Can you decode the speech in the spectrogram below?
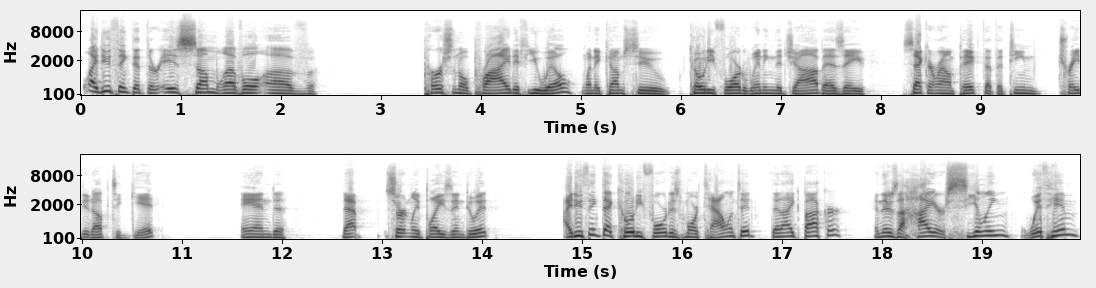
Well, I do think that there is some level of personal pride, if you will, when it comes to Cody Ford winning the job as a second round pick that the team traded up to get. And that certainly plays into it. I do think that Cody Ford is more talented than Ike Boettger, and there's a higher ceiling with him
